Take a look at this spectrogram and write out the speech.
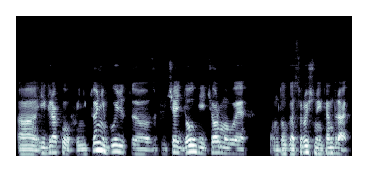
а, игроков, и никто не будет э, заключать долгие термовые там, долгосрочные контракты.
